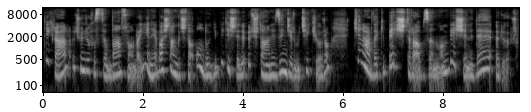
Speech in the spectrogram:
Tekrar üçüncü fıstığımdan sonra yine başlangıçta olduğu gibi bitişte de 3 tane zincirimi çekiyorum. Kenardaki 5 trabzanımın 5'ini de örüyorum.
